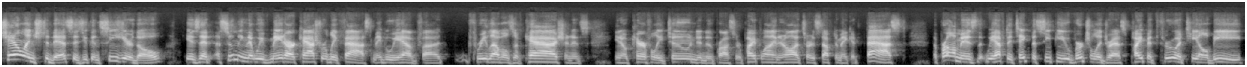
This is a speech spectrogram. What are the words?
Challenge to this, as you can see here though, is that assuming that we've made our cache really fast, maybe we have uh, three levels of cache and it's you know carefully tuned into the processor pipeline and all that sort of stuff to make it fast. The problem is that we have to take the CPU virtual address, pipe it through a TLB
